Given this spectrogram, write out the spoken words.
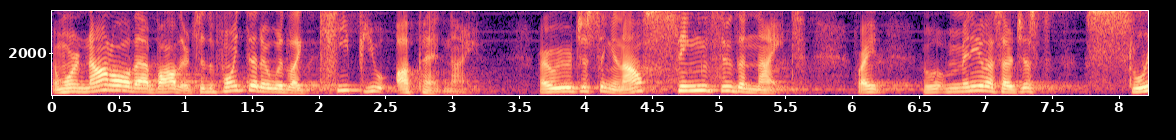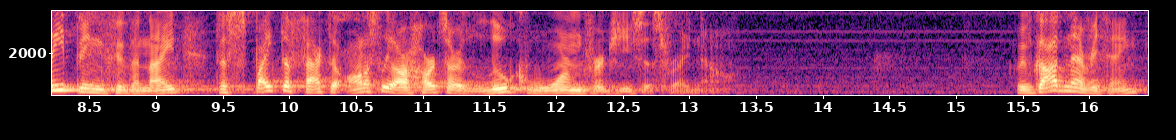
And we're not all that bothered to the point that it would like keep you up at night. Right? We were just singing, I'll sing through the night. Right? Many of us are just sleeping through the night, despite the fact that honestly our hearts are lukewarm for Jesus right now. We've gotten everything,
